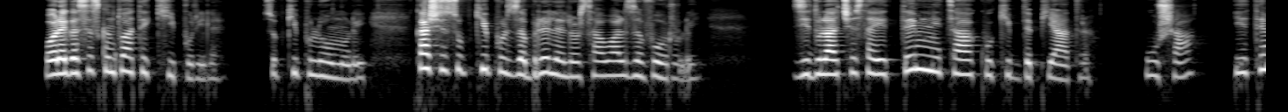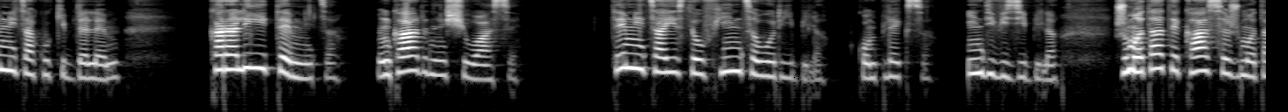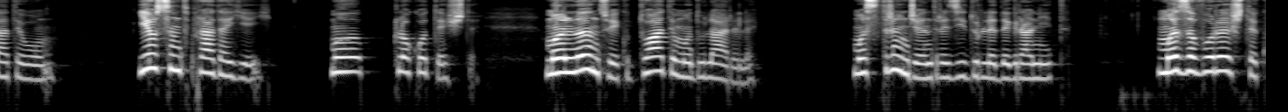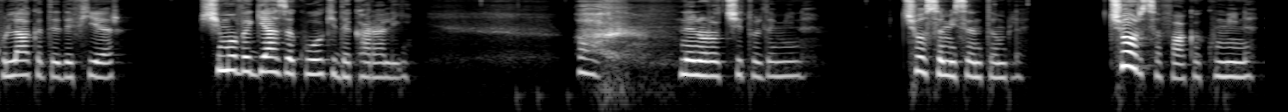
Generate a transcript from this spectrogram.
O regăsesc în toate chipurile, sub chipul omului, ca și sub chipul zăbrelelor sau al zăvorului. Zidul acesta e temnița cu chip de piatră. Ușa e temnița cu chip de lemn. Caralii temniță, în carne și oase. Temnița este o ființă oribilă, complexă, indivizibilă, jumătate casă, jumătate om. Eu sunt prada ei. Mă clocotește, mă înlănțuie cu toate mădularele, mă strânge între zidurile de granit, mă zăvorăște cu lacăte de fier și mă veghează cu ochii de caralii. Ah, nenorocitul de mine! Ce o să mi se întâmple? Ce or să facă cu mine?"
